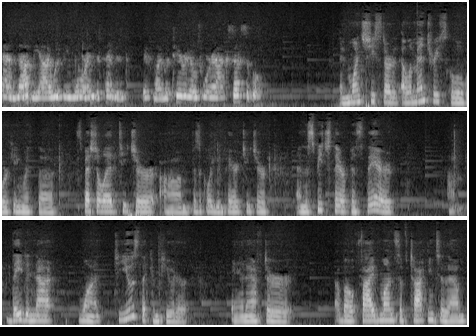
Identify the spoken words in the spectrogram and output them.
and not me. I would be more independent if my materials were accessible. And once she started elementary school working with the special ed teacher, um, physically impaired teacher, and the speech therapist there, um, they did not want to use the computer. And after about five months of talking to them,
